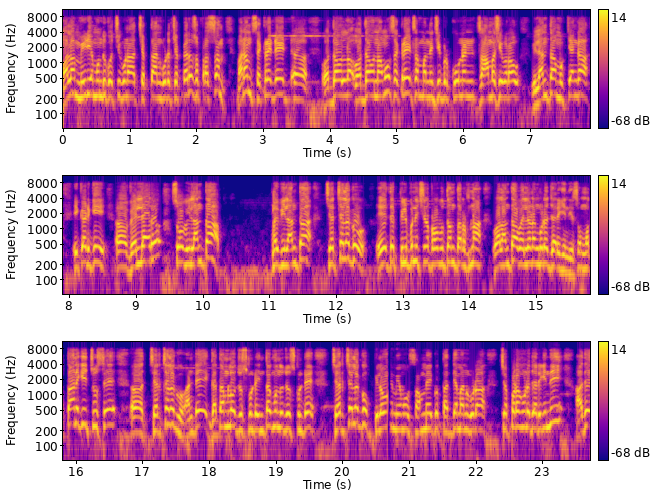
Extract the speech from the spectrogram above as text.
మళ్ళీ మీడియా ముందుకు వచ్చి కూడా చెప్తాను కూడా చెప్పారు. సో ప్రస్తుతం మనం సెక్రటరియట్ వద్ద వద్ద ఉన్నాము. సెక్రటరియట్ సంబంధించి ఇప్పుడు కూనన్ సాంబశివరావు వీళ్ళంతా ముఖ్యంగా ఇక్కడికి వెళ్ళారు. సో వీళ్ళంతా వీళ్ళంతా చర్చలకు ఏదైతే పిలుపునిచ్చిన ప్రభుత్వం తరఫున వాళ్ళంతా వెళ్ళడం కూడా జరిగింది. సో మొత్తానికి చూస్తే చర్చలకు అంటే గతంలో చూసుకుంటే ఇంతకుముందు చూసుకుంటే చర్చలకు పిలువ మేము సమ్మెకు తథ్యమని కూడా చెప్పడం కూడా జరిగింది. అదే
